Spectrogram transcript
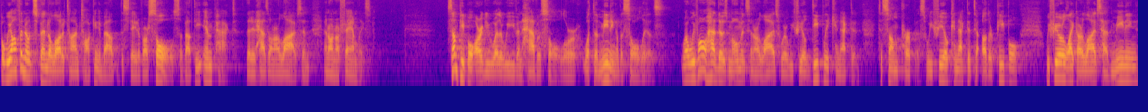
But we often don't spend a lot of time talking about the state of our souls, about the impact that it has on our lives and, and on our families. Some people argue whether we even have a soul or what the meaning of a soul is. Well, we've all had those moments in our lives where we feel deeply connected to some purpose. We feel connected to other people. We feel like our lives have meaning,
